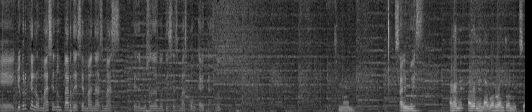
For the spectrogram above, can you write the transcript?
Eh, yo creo que lo más en un par de semanas más tenemos unas noticias más concretas, ¿no? Simón. Sale pues. Hagan, háganle la barba al Donix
